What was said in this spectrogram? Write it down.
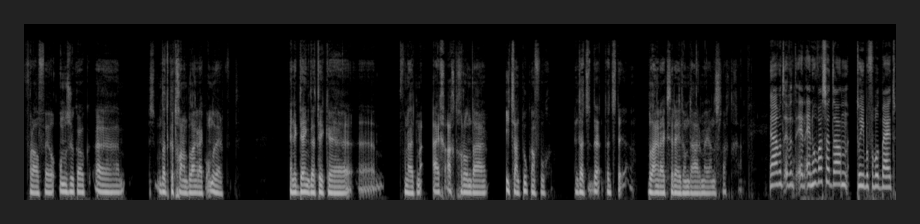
vooral veel onderzoek ook. eh, omdat ik het gewoon een belangrijk onderwerp vind. En ik denk dat ik vanuit mijn eigen achtergrond daar iets aan toe kan voegen. En dat, dat, dat is de belangrijkste reden om daarmee aan de slag te gaan. Ja, want en, en hoe was dat dan toen je bijvoorbeeld bij het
